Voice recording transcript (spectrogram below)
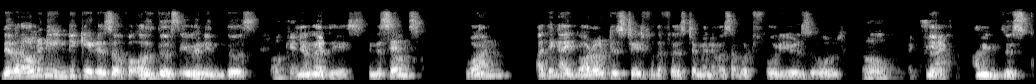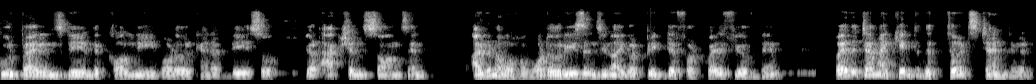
there were already indicators of all those, even in those okay. younger days. In the sense, one, I think I got onto stage for the first time when I was about four years old. Oh, excellent. Yeah. I mean, the school parents' day and the colony, whatever kind of day. So your action songs, and I don't know for whatever reasons, you know, I got picked up for quite a few of them. By the time I came to the third standard,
